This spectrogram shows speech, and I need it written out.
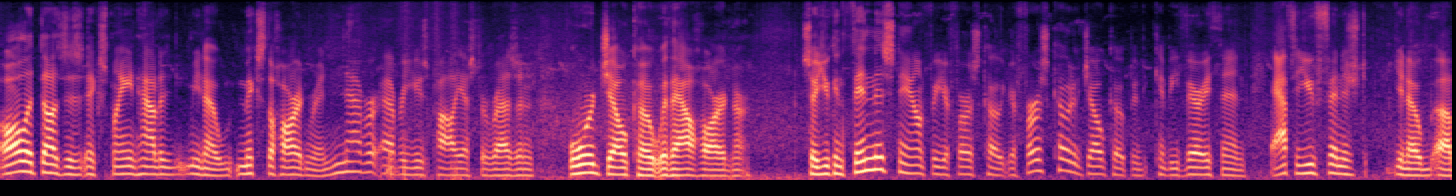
all it does is explain how to, you know, mix the hardener in. Never ever use polyester resin or gel coat without hardener. So you can thin this down for your first coat. Your first coat of gel coat can be very thin. After you've finished, you know, uh,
